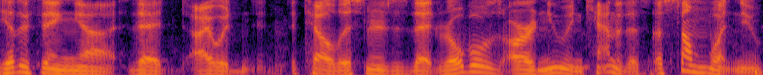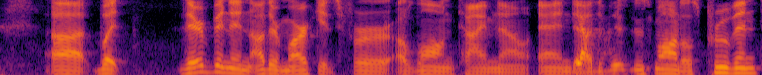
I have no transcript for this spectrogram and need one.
The other thing uh, that I would tell listeners is that robos are new in Canada, uh, somewhat new, uh, but they've been in other markets for a long time now, and uh, yeah. the business model is proven.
